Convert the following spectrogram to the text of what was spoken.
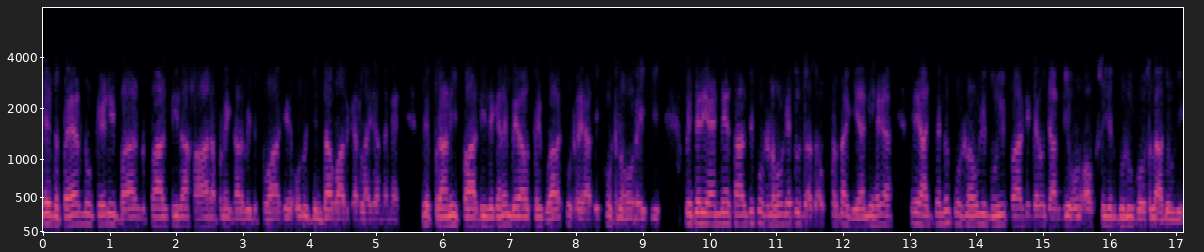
ਕਿ ਦੁਪਹਿਰ ਨੂੰ ਕਿਹੜੀ ਬਾਲ- ਪਾਰਟੀ ਦਾ ਹਾਰ ਆਪਣੇ ਗਲ ਵਿੱਚ ਪਵਾ ਕੇ ਉਹਨੂੰ ਜਿੰਦਾਬਾਦ ਕਰ ਲੱਗ ਜਾਂਦੇ ਨੇ। ਤੇ ਪੁਰਾਣੀ ਪਾਰਟੀ ਦੇ ਕਹਿੰਦੇ ਮੇਰਾ ਉੱਥੇ ਗਲ ਘੁੱਟ ਰਿਹਾ ਸੀ ਘੁੱਟਣ ਹੋ ਰਹੀ ਸੀ। ਵੀ ਤੇਰੀ ਐਨੇ ਸਾਲ ਚ ਘੁੱਟਣ ਹੋ ਗਏ ਤੂੰ ਉੱਪਰ ਤਾਂ ਗਿਆ ਨਹੀਂ ਹੈਗਾ। ਤੇ ਅੱਜ ਤੈਨੂੰ ਘੁੱਟਣ ਹੋਊਗੀ ਦੂਜੀ ਪਾਰਟੀ ਤੈਨੂੰ ਜਾਂਦੀ, ਹੁਣ ਆਕਸੀਜਨ ਗਲੂਕੋਸ ਲਾ ਦਊਗੀ।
